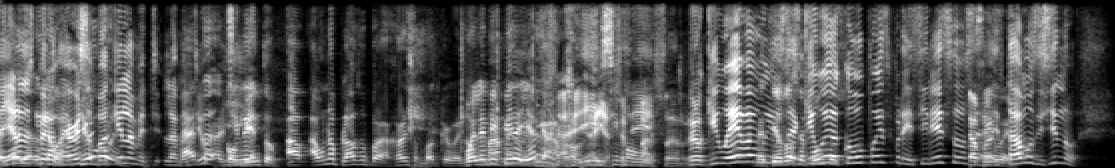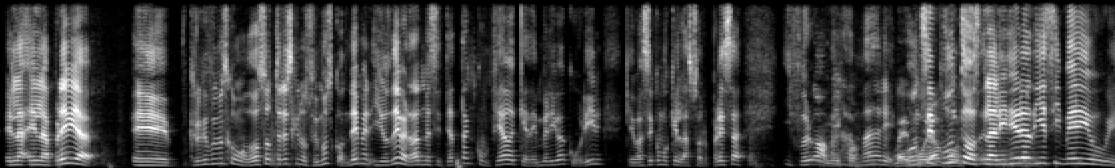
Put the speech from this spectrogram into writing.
60 yardas. yardas. Pero la Harrison metió, Butker la, meti- la La metió. neta, al Con chile, viento. A, a un aplauso para Harrison Butker, güey. Fue No el MVP de ayer. Ay, pasó, Pero qué hueva, güey. Metió O sea, 12 qué hueva. puntos. ¿Cómo puedes predecir eso? O sea, Sí, estábamos diciendo. En la, en la previa, eh, creo que fuimos como dos o tres que nos fuimos con Denver. Y yo de verdad me sentía tan confiado de que Denver iba a cubrir, que iba a ser como que la sorpresa. Y fueron, No, a la mijo. madre, Güey, 11 pura puntos. La línea era 10 y medio, güey.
